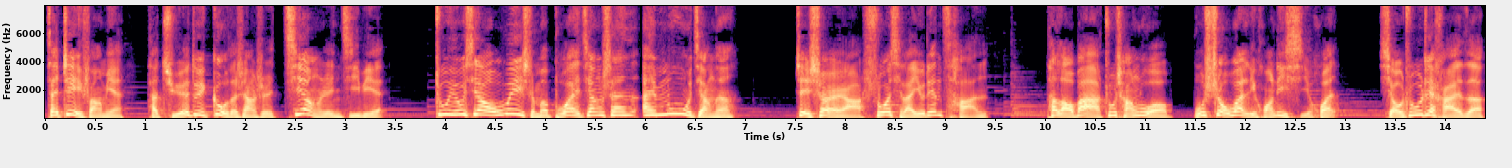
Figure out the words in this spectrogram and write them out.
在这方面，他绝对够得上是匠人级别。朱由校为什么不爱江山爱木匠呢？这事儿啊，说起来有点惨。他老爸朱常洛不受万历皇帝喜欢，小朱这孩子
